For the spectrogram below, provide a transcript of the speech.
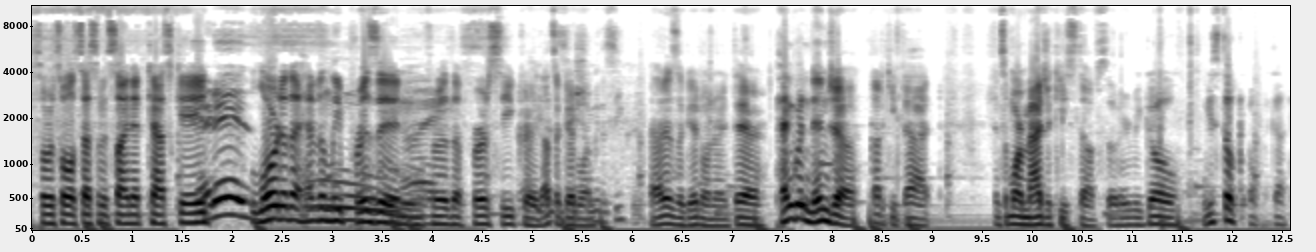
Sword Soul Assessment, Signet Cascade. There it is. Lord of the Heavenly Ooh, Prison for the first secret. You That's a good say, Show me one. the secret. That is a good one right there. Penguin Ninja. Gotta keep that. And some more magic stuff. So here we go. We still, oh my god.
